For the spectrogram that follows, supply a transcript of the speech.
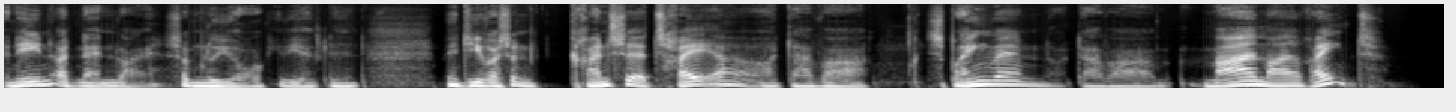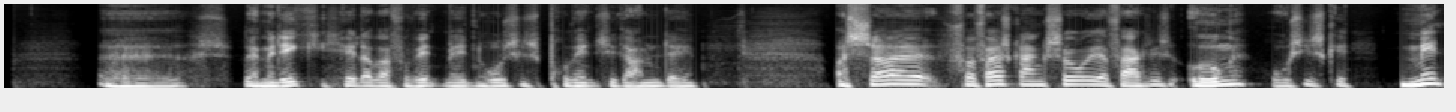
Den ene og den anden vej, som New York i virkeligheden. Men de var sådan grænse af træer, og der var springvand, og der var meget, meget rent. Øh, hvad man ikke heller var forventet med i den russiske provins i gamle dage. Og så for første gang så jeg faktisk unge russiske mænd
